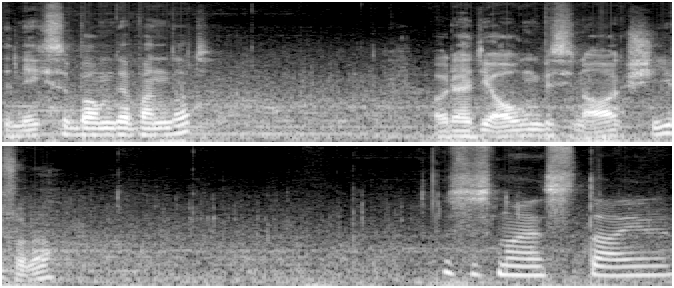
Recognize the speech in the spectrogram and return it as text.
Der nächste Baum, der wandert. Aber der hat die Augen ein bisschen arg schief, oder? Das ist neuer Style.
